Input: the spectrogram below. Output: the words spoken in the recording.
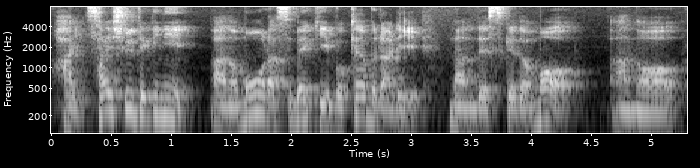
はい。最終的にあの網羅すべきボキャブラリーなんですけどもあの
